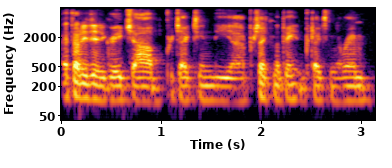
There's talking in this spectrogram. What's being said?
I thought he did a great job protecting the uh, protecting the paint and protecting the rim.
